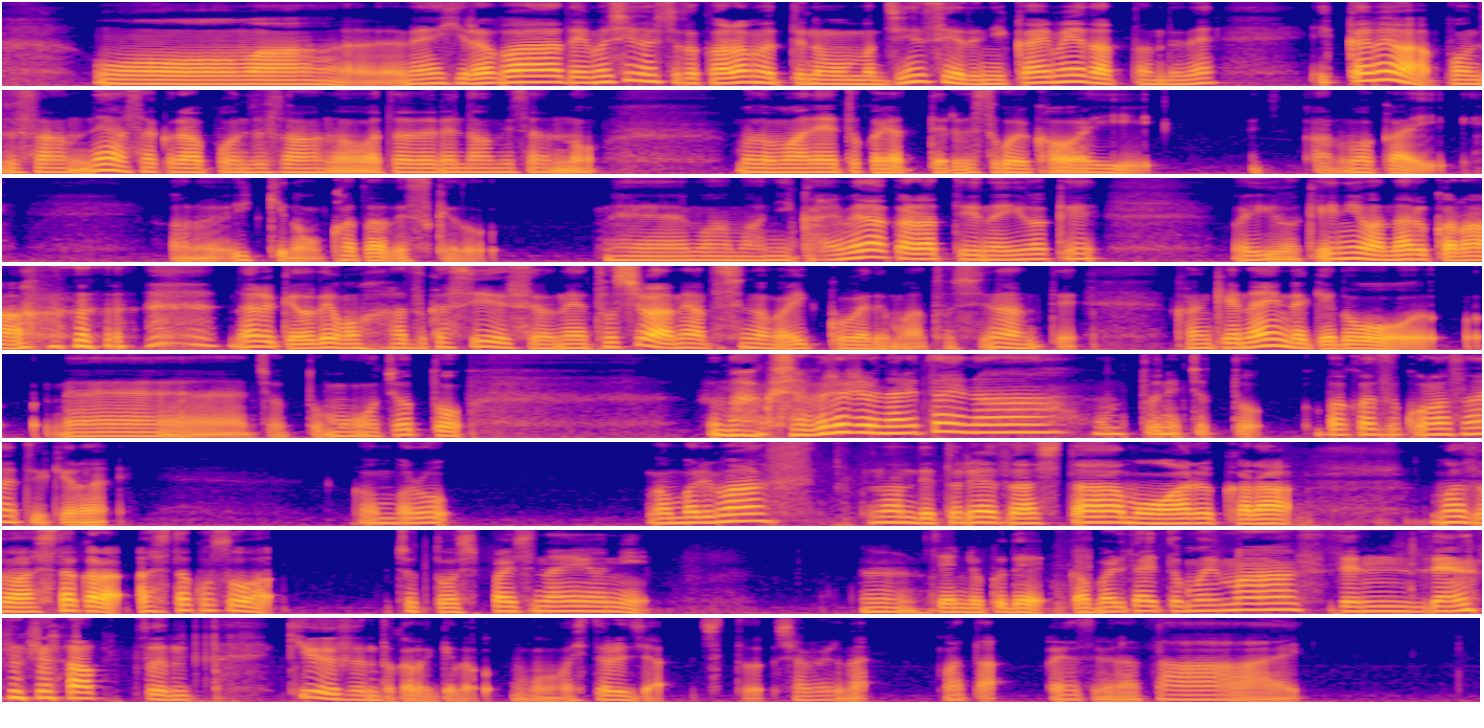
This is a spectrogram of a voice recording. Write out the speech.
もう、まあね、平場で MC の人と絡むっていうのも、まあ人生で2回目だったんでね。1回目はポンズさんね、朝倉ポンズさん、あの、渡辺直美さんのモノマネとかやってる、すごい可愛い、あの、若いあの、一期の方ですけど、ねまあまあ2回目だからっていうのは言い訳、まあ、言い訳にはなるから なるけど、でも恥ずかしいですよね。年はね、私の方が1個上で、まあ年なんて関係ないんだけど、ねちょっともうちょっと、うまく喋れるようになりたいな本当にちょっと、場数こなさないといけない。頑張ろう。頑張ります。なんで、とりあえず明日もあるから、まずは明日から、明日こそは、ちょっと失敗しないように、うん、全力で頑張りたいと思います。全然 8分、9分とかだけど、もう一人じゃちょっと喋れない。またおやすみなさい。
